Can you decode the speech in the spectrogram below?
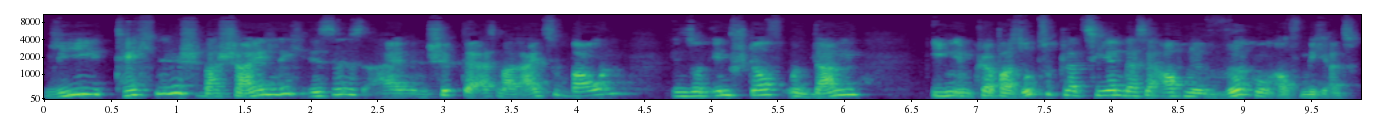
Wie technisch wahrscheinlich ist es, einen Chip da erstmal reinzubauen in so einen Impfstoff und dann ihn im Körper so zu platzieren, dass er auch eine Wirkung auf mich als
